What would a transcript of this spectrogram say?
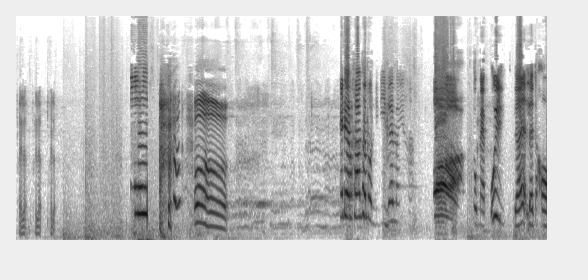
ไปแล้วไปแล้วไปแล้วโอ้ให้เดินข้ามถนนดีๆได้ไหมอะโอ้ตกแมปอุ้ยเหลือเหลือแต่คอ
